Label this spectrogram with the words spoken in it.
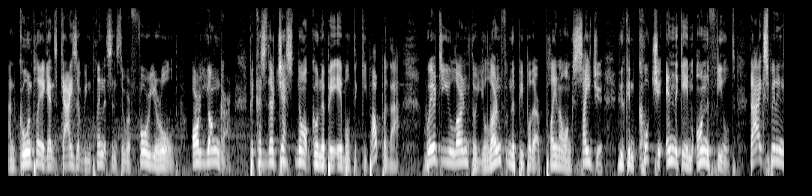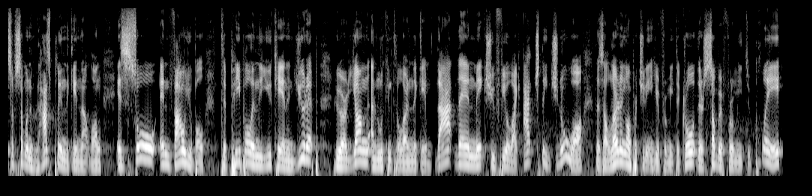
and go and play against guys that have been playing it since they were four year old or younger because they're just not going to be able to keep up with that. Where do you learn though? You learn from the people that are playing alongside you who can coach you in the game on the field. That experience of someone who has played the game that long is so invaluable to people in the UK and in Europe who are young and looking to learn the game. That then makes you feel like, actually, do you know what? There's a learning opportunity here for me to grow. There's somewhere for me to play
